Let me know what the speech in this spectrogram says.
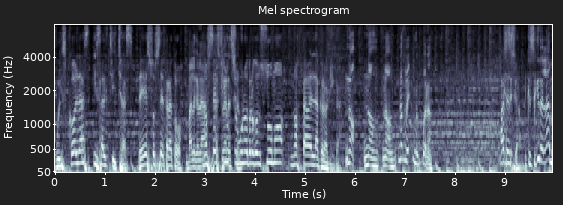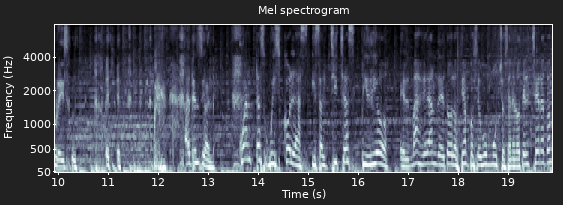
whiskolas y salchichas. De eso se trató. Valga la no sé si aclaración. algún otro consumo, no estaba en la crónica. No, no, no, no creo. Bueno, Atención, que se quita el hambre, dicen. atención. ¿Cuántas whiskolas y salchichas pidió el más grande de todos los tiempos, según muchos, en el Hotel Sheraton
